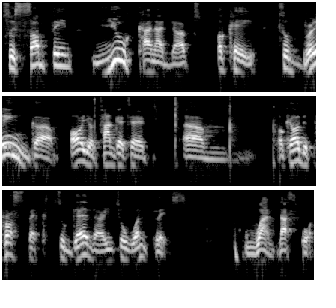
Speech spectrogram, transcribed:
So it's something you can adopt, okay, to bring uh, all your targeted, um, okay, all the prospects together into one place. One, that's one.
